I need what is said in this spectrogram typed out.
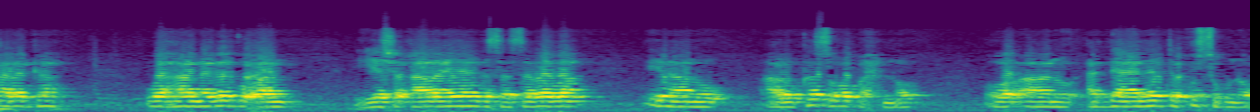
qaranka. Waxaa naga go-an iyo shaqaalayaanka sasarada inaanu aanu ka soo baxno oo aanu cadaaladda ku sugno.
